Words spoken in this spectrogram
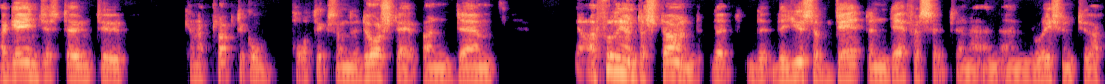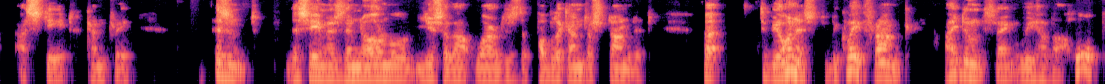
again, just down to kind of practical politics on the doorstep. And um, I fully understand that the, the use of debt and deficit in, in, in relation to a, a state country isn't the same as the normal use of that word as the public understand it. But to be honest, to be quite frank, I don't think we have a hope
